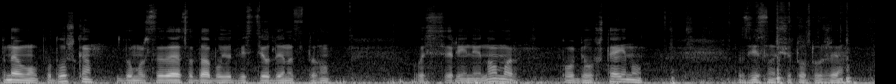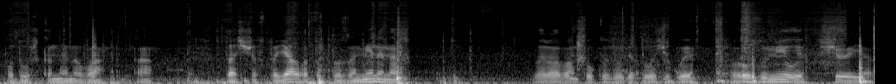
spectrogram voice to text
пневмоподушка до Mercedes W211. Ось серійний номер по Білштейну. Звісно, що тут вже подушка не нова, а та, що стояла, тобто замінена. Зараз вам покажу для того, щоб ви розуміли, що і як.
